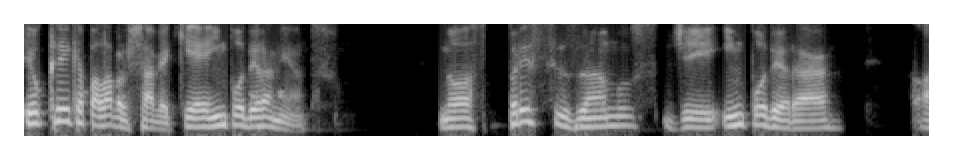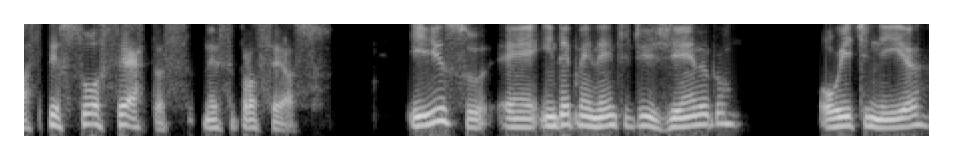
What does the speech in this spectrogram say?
Eu creio que a palavra-chave aqui é empoderamento. nós precisamos de empoderar as pessoas certas nesse processo. E isso é independente de gênero ou etnia,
